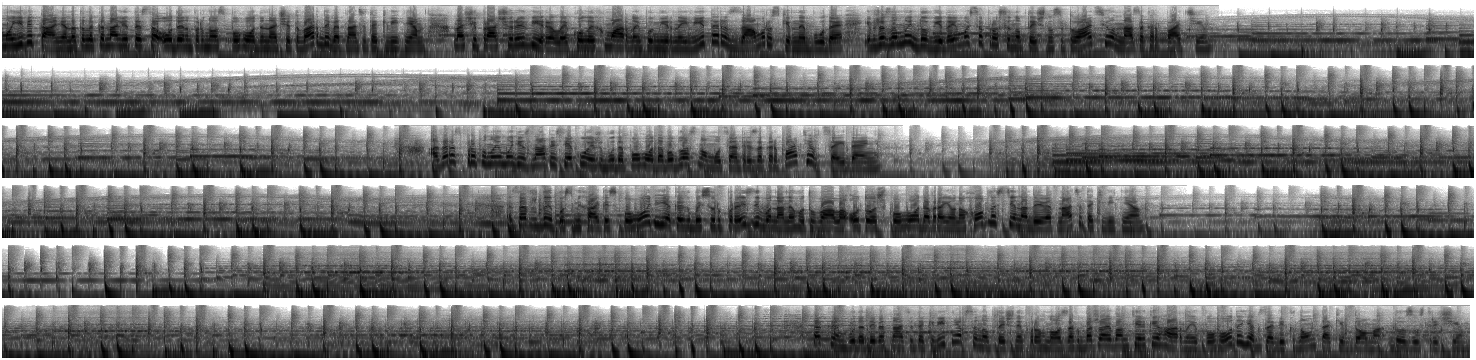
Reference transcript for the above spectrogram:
Мої вітання на телеканалі Тиса 1 прогноз погоди на четвер, 19 квітня. Наші пращури вірили, коли хмарно й помірний вітер, заморозків не буде. І вже за мить довідаємося про синоптичну ситуацію на Закарпатті. А зараз пропонуємо дізнатися, якою ж буде погода в обласному центрі Закарпаття в цей день. Завжди посміхайтесь погоді, яких би сюрпризів вона не готувала. Отож, погода в районах області на 19 квітня. Таким буде 19 квітня в синоптичних прогнозах. Бажаю вам тільки гарної погоди, як за вікном, так і вдома. До зустрічі.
